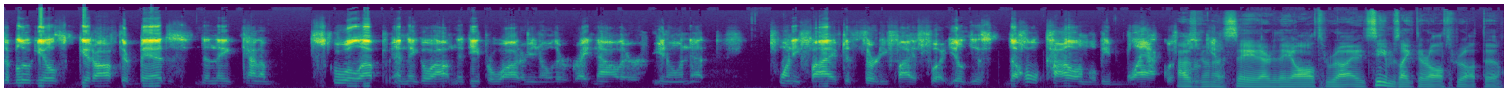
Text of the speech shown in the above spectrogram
the bluegills get off their beds, then they kind of school up and they go out in the deeper water. You know, they're right now they're you know in that 25 to 35 foot. You'll just the whole column will be black with I was gonna say, are they all throughout? It seems like they're all throughout the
